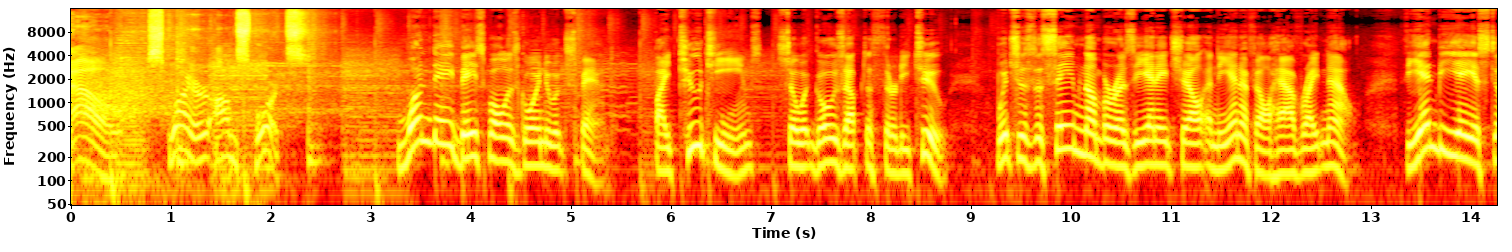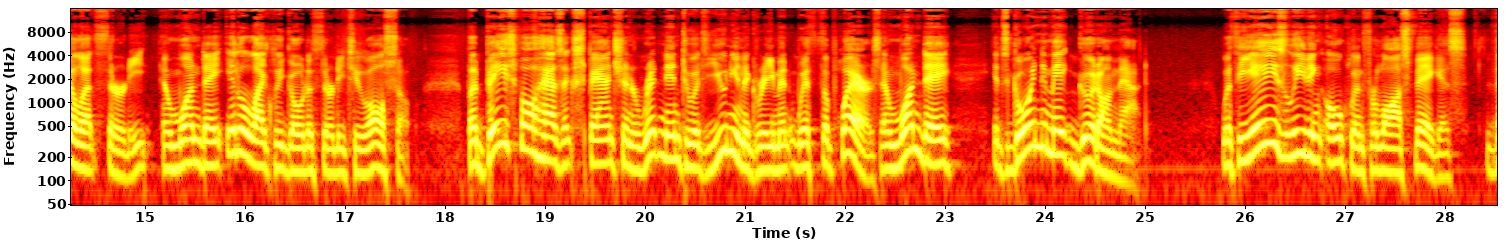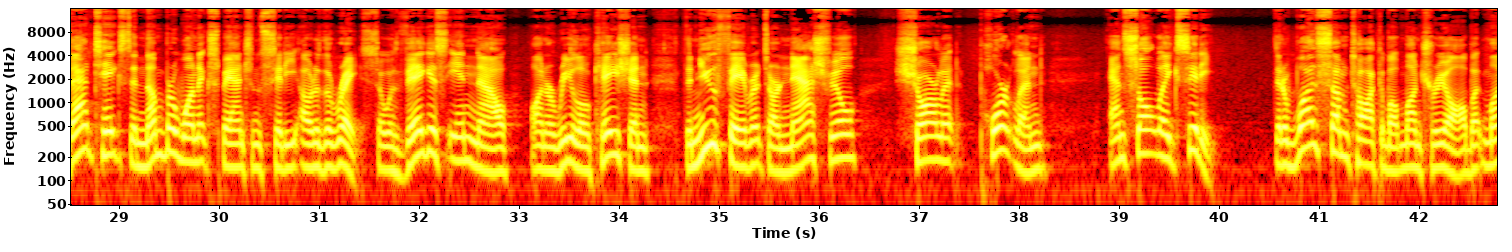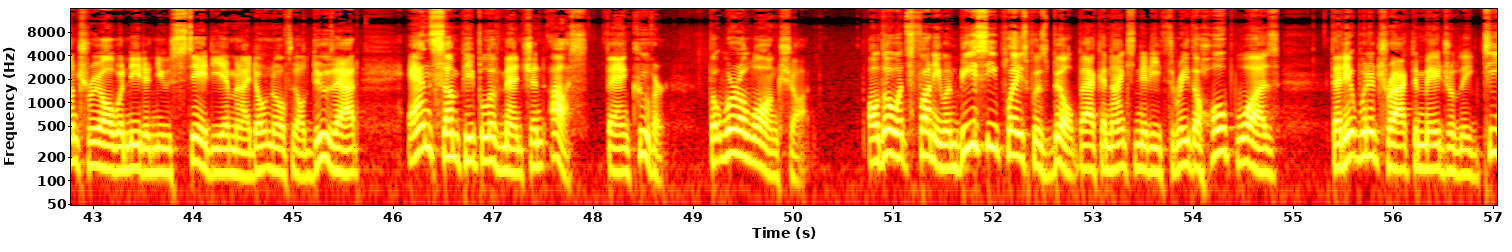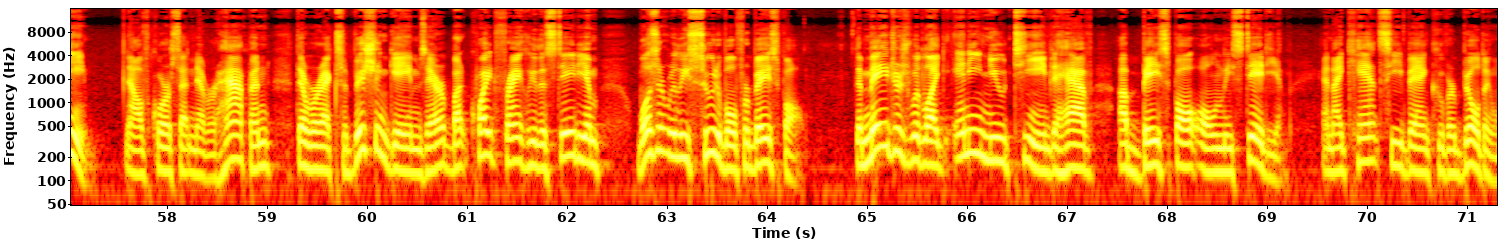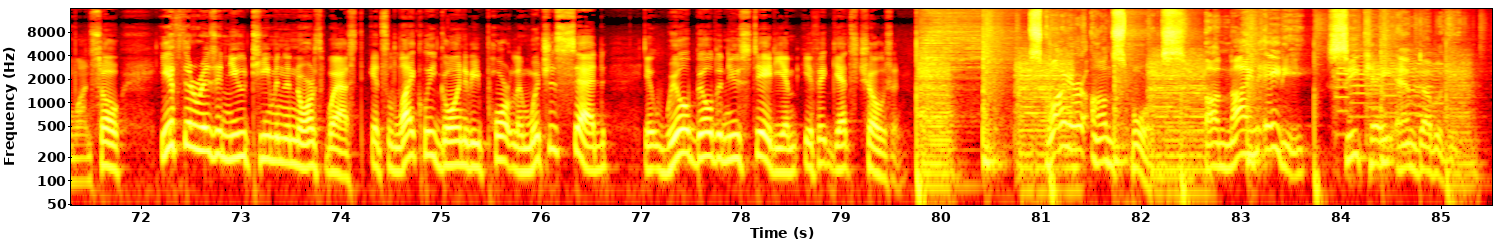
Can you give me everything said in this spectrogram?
Now, Squire on Sports. One day, baseball is going to expand by two teams, so it goes up to 32, which is the same number as the NHL and the NFL have right now. The NBA is still at 30, and one day it'll likely go to 32 also. But baseball has expansion written into its union agreement with the players, and one day it's going to make good on that. With the A's leaving Oakland for Las Vegas, that takes the number one expansion city out of the race. So, with Vegas in now on a relocation, the new favorites are Nashville, Charlotte, Portland, and Salt Lake City. There was some talk about Montreal, but Montreal would need a new stadium, and I don't know if they'll do that. And some people have mentioned us, Vancouver, but we're a long shot. Although it's funny, when BC Place was built back in 1983, the hope was that it would attract a major league team. Now, of course, that never happened. There were exhibition games there, but quite frankly, the stadium wasn't really suitable for baseball. The majors would like any new team to have a baseball only stadium, and I can't see Vancouver building one. So, if there is a new team in the Northwest, it's likely going to be Portland, which has said it will build a new stadium if it gets chosen. Squire on Sports on 980 CKNW.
